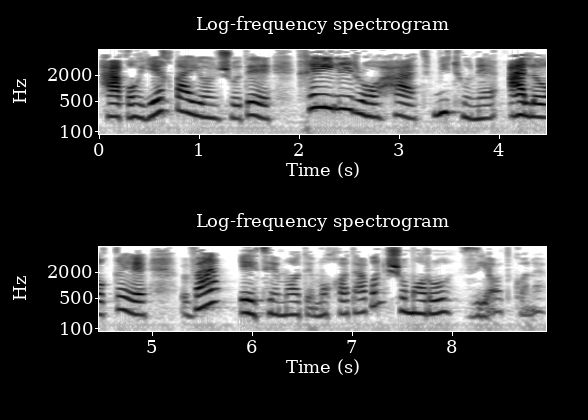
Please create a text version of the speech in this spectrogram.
حقایق بیان شده خیلی راحت می‌تونه علاقه و اعتماد مخاطبان شما رو زیاد کنه.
